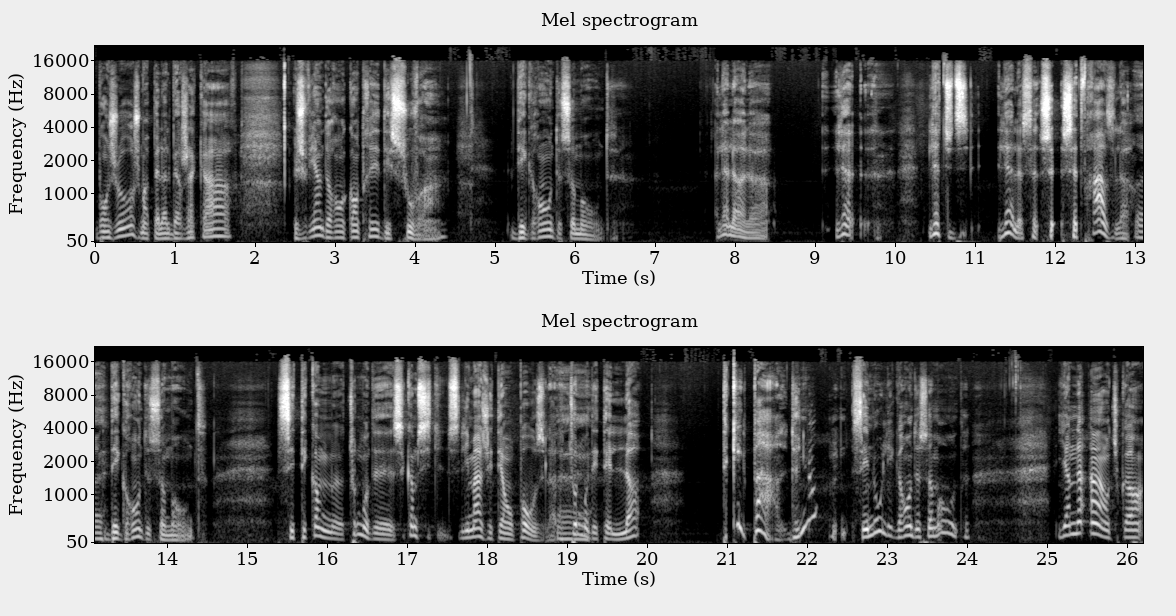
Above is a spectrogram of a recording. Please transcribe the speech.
Bonjour, je m'appelle Albert Jacquard. Je viens de rencontrer des souverains, des grands de ce monde. Là, là, là, là, là, tu dis, là, là, ce- ce- cette phrase-là, des grands de ce monde, c'était comme euh, tout le monde, euh, c'est comme si l'image était en pause. Là, là. Tout le monde était là. De qui il parle? De nous? C'est nous les grands de ce monde. Il y en a un, en tout cas,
